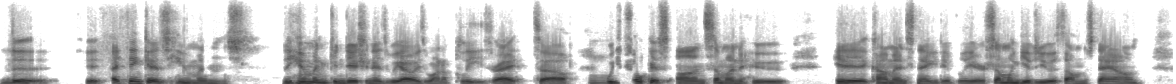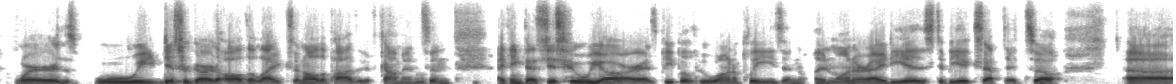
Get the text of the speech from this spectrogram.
the I think as humans, the human condition is we always want to please, right? So mm-hmm. we focus on someone who uh, comments negatively or someone gives you a thumbs down, whereas we disregard all the likes and all the positive comments. And I think that's just who we are as people who want to please and, and want our ideas to be accepted. So uh,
